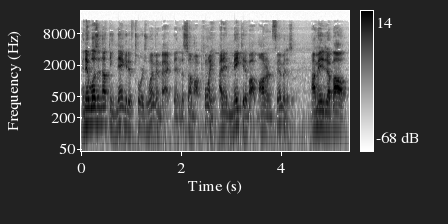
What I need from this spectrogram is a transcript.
And it wasn't nothing negative towards women back then. That's not my point. I didn't make it about modern feminism. I made it about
